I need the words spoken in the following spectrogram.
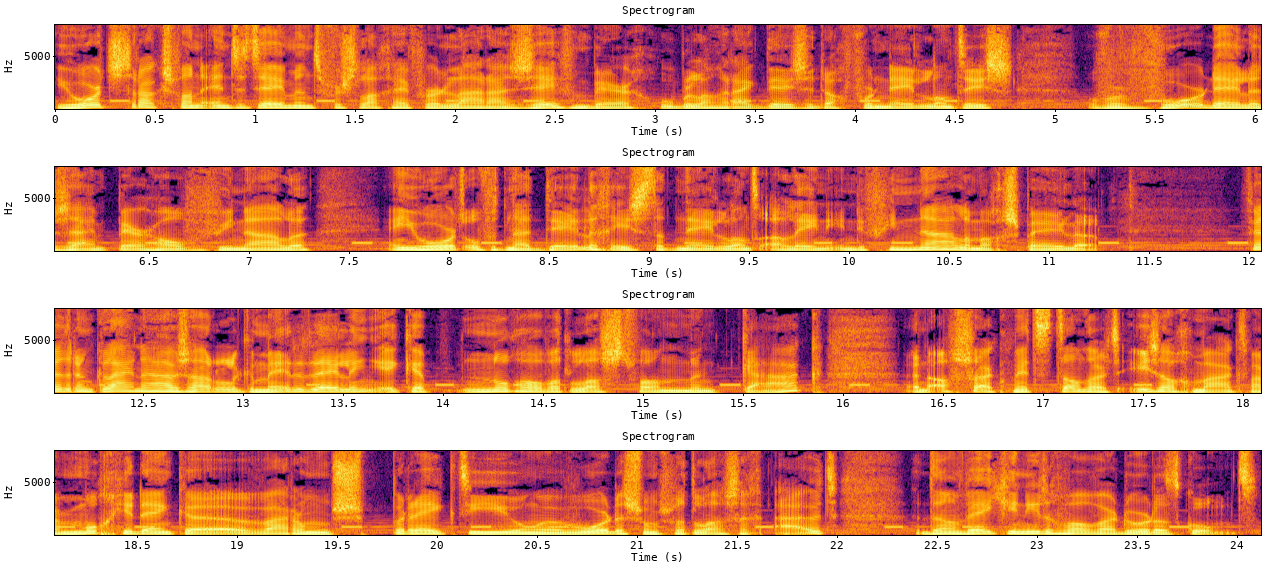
Je hoort straks van entertainmentverslaggever Lara Zevenberg hoe belangrijk deze dag voor Nederland is, of er voordelen zijn per halve finale en je hoort of het nadelig is dat Nederland alleen in de finale mag spelen. Verder een kleine huishoudelijke mededeling. Ik heb nogal wat last van mijn kaak. Een afspraak met standaard is al gemaakt, maar mocht je denken waarom spreekt die jonge woorden soms wat lastig uit, dan weet je in ieder geval waardoor dat komt.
